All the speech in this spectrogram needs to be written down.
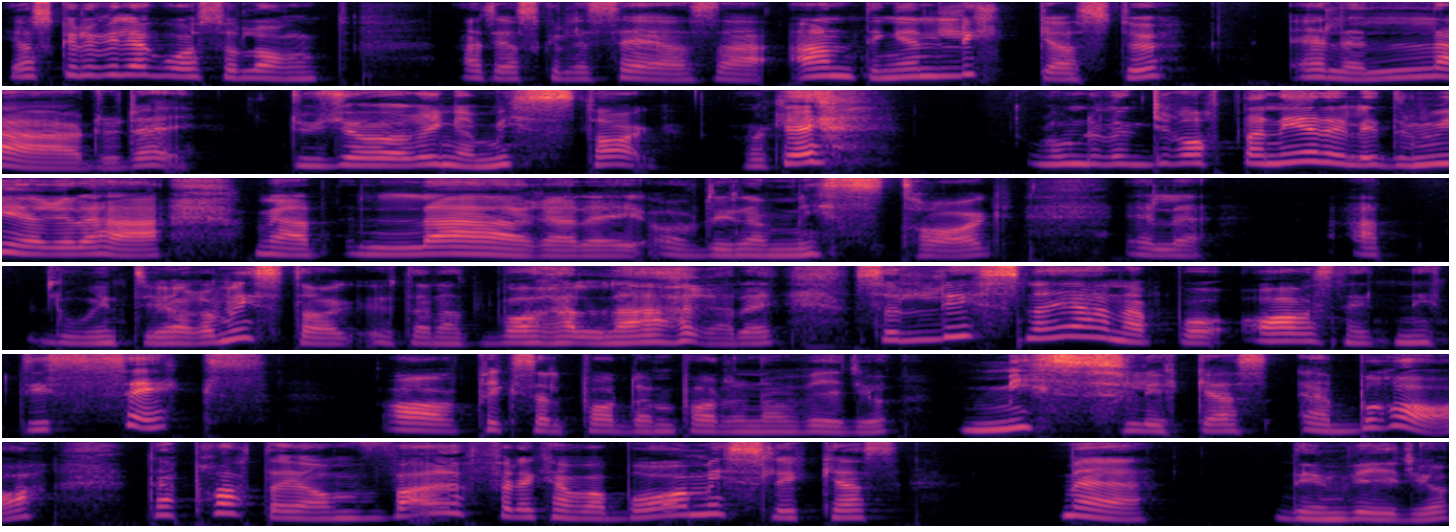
Jag skulle vilja gå så långt att jag skulle säga så här, antingen lyckas du eller lär du dig. Du gör inga misstag, okej? Okay? Om du vill grotta ner dig lite mer i det här med att lära dig av dina misstag eller då inte göra misstag utan att bara lära dig, så lyssna gärna på avsnitt 96 av Pixelpodden, podden om video, Misslyckas är bra. Där pratar jag om varför det kan vara bra att misslyckas med din video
